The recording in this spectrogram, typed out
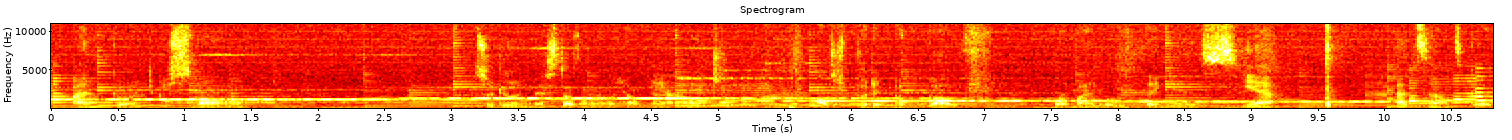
I'm going to be small. So doing this doesn't really help me out. I'll just put it above where my little thing is. Yeah, that sounds good.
